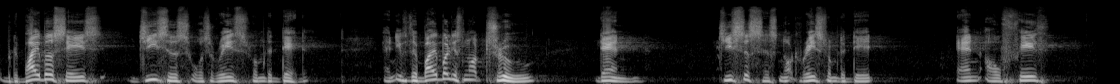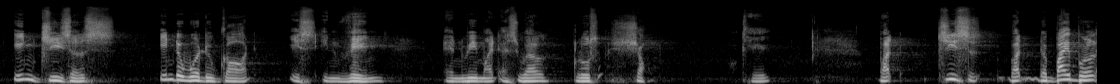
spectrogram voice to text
the Bible says Jesus was raised from the dead. And if the Bible is not true, then Jesus has not raised from the dead, and our faith in Jesus, in the Word of God, is in vain, and we might as well close shop. Okay? But Jesus, but the Bible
